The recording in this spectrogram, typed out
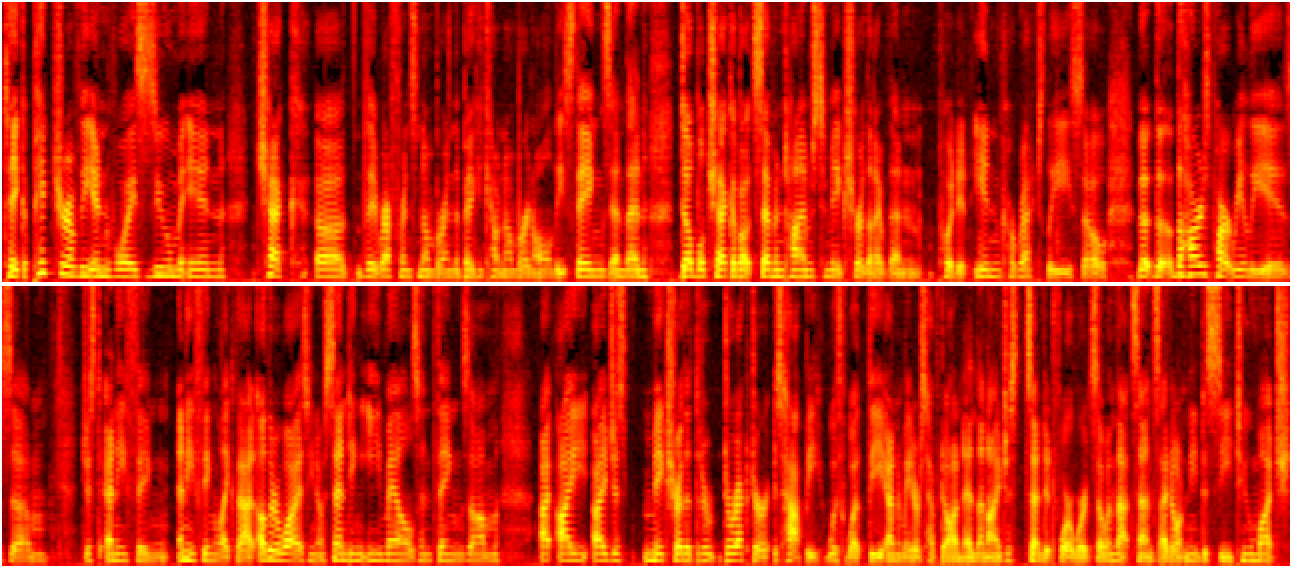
take a picture of the invoice, zoom in, check uh, the reference number and the bank account number and all these things, and then double check about seven times to make sure that I've then put it in correctly. So the the, the hardest part really is um, just anything anything like that. Otherwise, you know, sending emails and things. Um, I, I, I just make sure that the director is happy with what the animators have done, and then I just send it forward. So in that sense, I don't need to see too much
